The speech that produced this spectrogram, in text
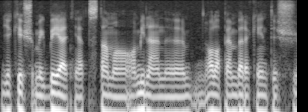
Ugye később még BL-t nyert Stam a, a Milán alapembereként, és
